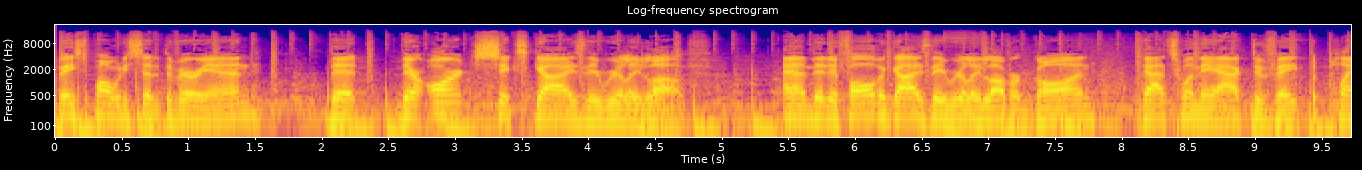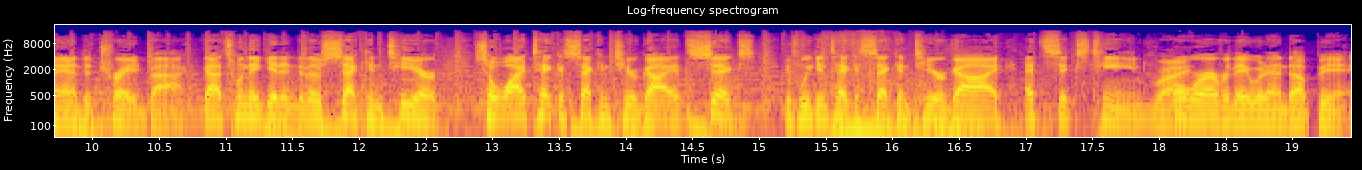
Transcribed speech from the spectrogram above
based upon what he said at the very end, that there aren't six guys they really love. And that if all the guys they really love are gone, that's when they activate the plan to trade back. That's when they get into their second tier. So why take a second tier guy at six if we can take a second tier guy at 16 Right. or wherever they would end up being?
